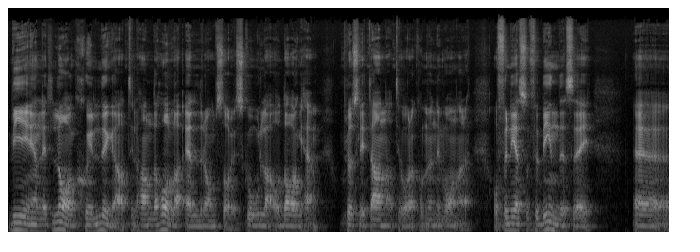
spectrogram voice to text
Vi är enligt lag skyldiga att tillhandahålla äldreomsorg, skola och daghem plus lite annat till våra kommuninvånare. Och för det så förbinder sig eh,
